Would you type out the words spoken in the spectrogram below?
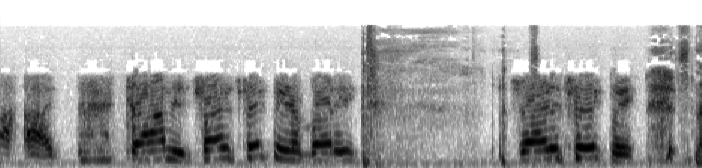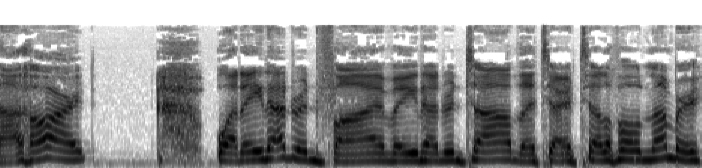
Uh, Tom, you're trying to trick me here, buddy. trying to trick me. It's not hard. One eight hundred five eight hundred Tom. That's our telephone number.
